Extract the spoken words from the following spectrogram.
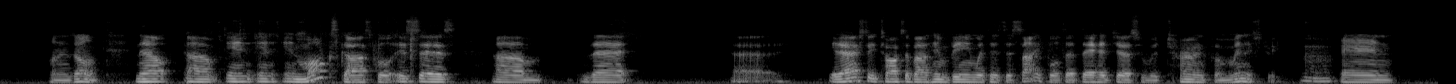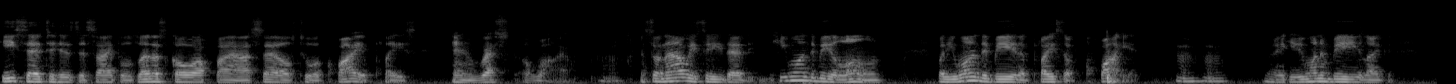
on his own. Now, um, in, in in Mark's gospel, it says um, that uh, it actually talks about him being with his disciples that they had just returned from ministry. Mm-hmm. And he said to his disciples, Let us go off by ourselves to a quiet place and rest a while. And so now we see that he wanted to be alone, but he wanted to be in a place of quiet. Mm-hmm. Right? He didn't want to be like,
